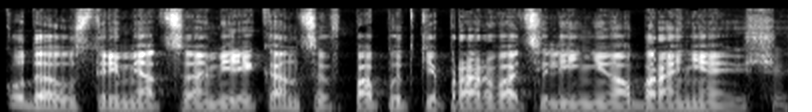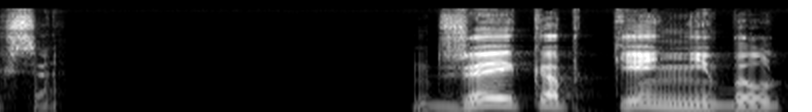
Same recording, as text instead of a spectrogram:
куда устремятся американцы в попытке прорвать линию обороняющихся? Джейкоб Кенни был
